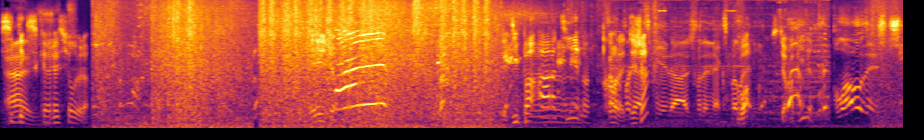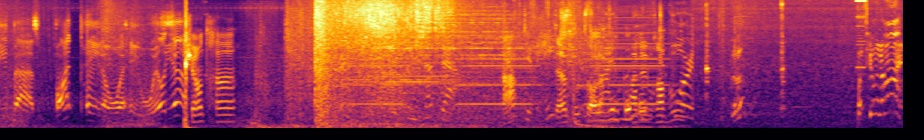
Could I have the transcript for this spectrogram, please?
Site Ah, d'excavation de là. Et je... Bah, dis pas ah, tire. Ah, on l'a déjà. Bon, c'était rapide. Je suis en train... Ah, t'es un peu fort là. Ah mais bravo What's going on?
